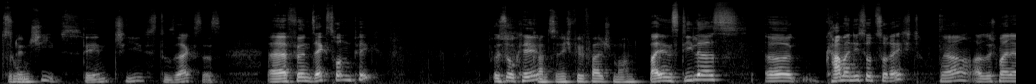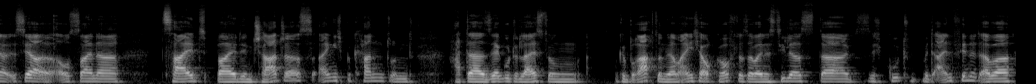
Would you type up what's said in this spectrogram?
zu, zu den Chiefs. Den Chiefs, du sagst es. Äh, für einen Sechs-Runden-Pick. Ist okay. Kannst du nicht viel falsch machen. Bei den Steelers äh, kam er nicht so zurecht. Ja, also ich meine, er ist ja aus seiner Zeit bei den Chargers eigentlich bekannt und hat da sehr gute Leistungen gebracht und wir haben eigentlich auch gehofft, dass er bei den Steelers da sich gut mit einfindet, aber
